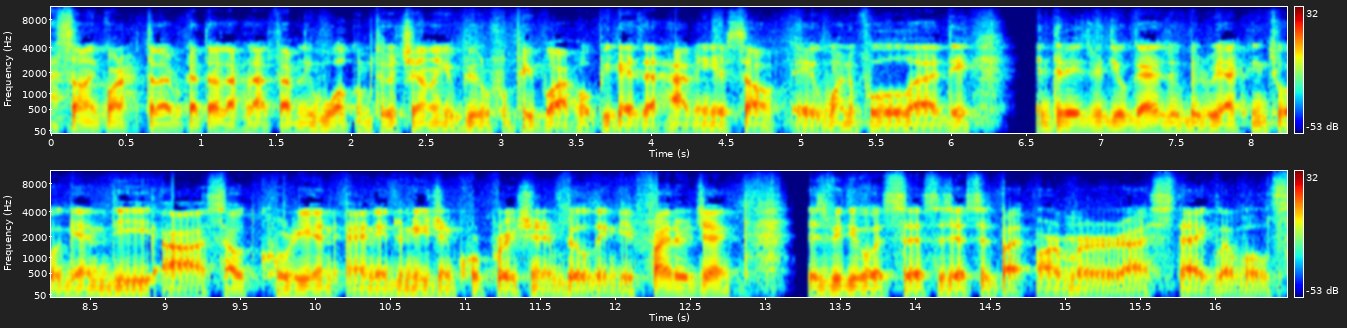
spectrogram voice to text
Assalamualaikum warahmatullahi wabarakatuh halal family. Welcome to the channel you beautiful people. I hope you guys are having yourself a wonderful uh, day. In today's video guys we'll be reacting to again the uh, South Korean and Indonesian corporation in building a fighter jet. This video was uh, suggested by Armor uh, Stag level 6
